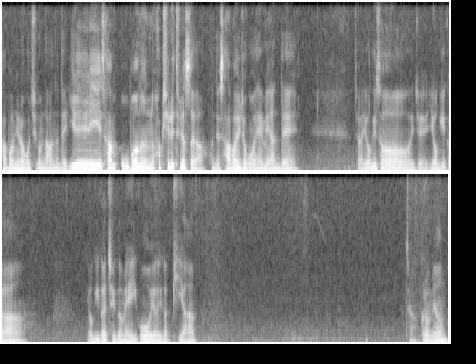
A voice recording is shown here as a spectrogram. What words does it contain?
4번이라고 지금 나왔는데 1, 2, 3, 5번은 확실히 틀렸어요. 근데 4번이 조금 애매한데 자 여기서 이제 여기가 여기가 지금 A고 여기가 B야. 자 그러면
